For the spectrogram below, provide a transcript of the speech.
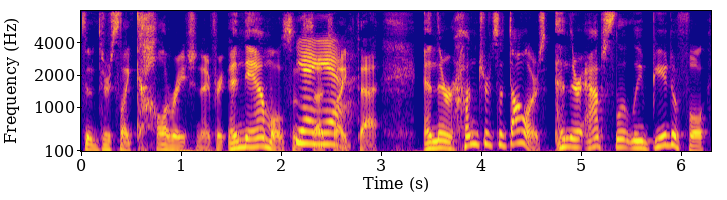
There's like coloration, I forget, enamels and Yeah, such yeah. like that, and they're hundreds of dollars, and they're absolutely beautiful,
